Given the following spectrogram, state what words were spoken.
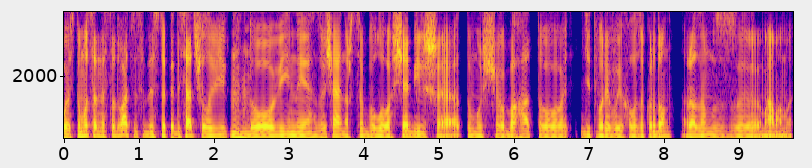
Ось тому це не 120, це десь 150 чоловік. Мгм. До війни, звичайно ж, це було ще більше, тому що багато дітвори виїхали за кордон разом з мамами.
